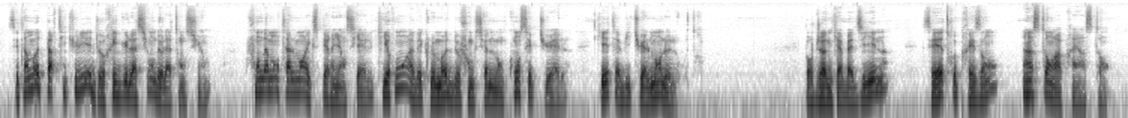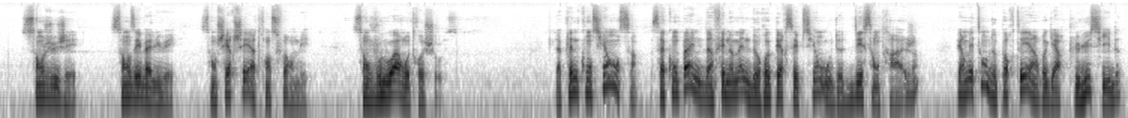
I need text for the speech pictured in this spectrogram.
C'est un mode particulier de régulation de l'attention, fondamentalement expérientiel, qui rompt avec le mode de fonctionnement conceptuel qui est habituellement le nôtre. Pour John Kabat-Zinn, c'est être présent instant après instant, sans juger, sans évaluer, sans chercher à transformer, sans vouloir autre chose. La pleine conscience s'accompagne d'un phénomène de reperception ou de décentrage, permettant de porter un regard plus lucide,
